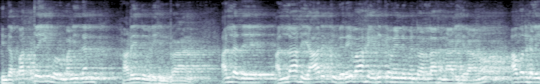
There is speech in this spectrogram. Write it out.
இந்த பத்தையும் ஒரு மனிதன் அடைந்து விடுகின்றான். அல்லது அல்லாஹ் யாருக்கு விரைவாக எடுக்க வேண்டும் என்று அல்லாஹ் நாடுகிறானோ அவர்களை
